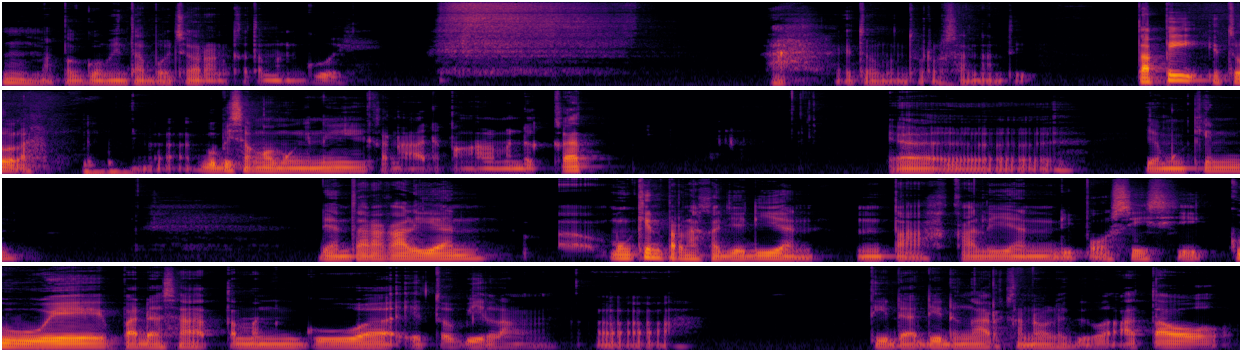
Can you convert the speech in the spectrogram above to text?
hmm, apa gue minta bocoran ke teman gue? Ah itu urusan nanti. Tapi itulah eh, gue bisa ngomong ini karena ada pengalaman dekat. Ya, ya mungkin di antara kalian eh, mungkin pernah kejadian. Entah kalian di posisi gue pada saat temen gue itu bilang uh, tidak didengarkan oleh gue atau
